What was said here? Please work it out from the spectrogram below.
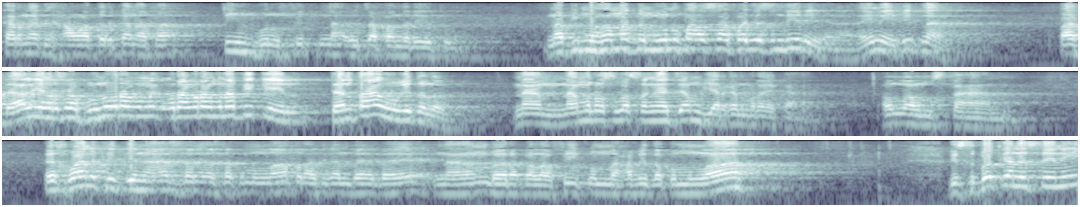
Karena dikhawatirkan apa? Timbul fitnah ucapan dari itu. Nabi Muhammad membunuh para sahabatnya sendiri. Nah, ini fitnah. Padahal yang Rasulullah bunuh orang-orang munafikin dan tahu gitu loh. Nah, namun Rasulullah sengaja membiarkan mereka. Allah musta'an. Ikhwani fi din azza wa jalla, perhatikan baik-baik. Naam barakallahu fikum wa hafizakumullah. Disebutkan di sini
